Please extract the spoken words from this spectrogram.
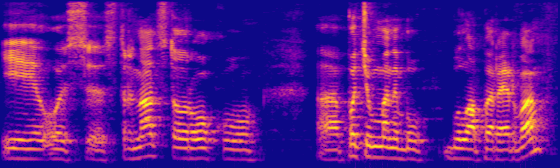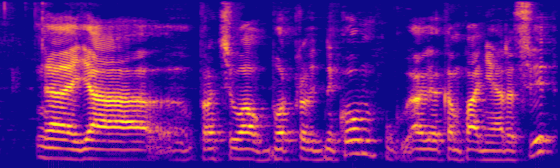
І ось е, з 13-го року, е, потім в мене був, була перерва. Е, Я працював бортпровідником у авіакомпанії Аеросвіт.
